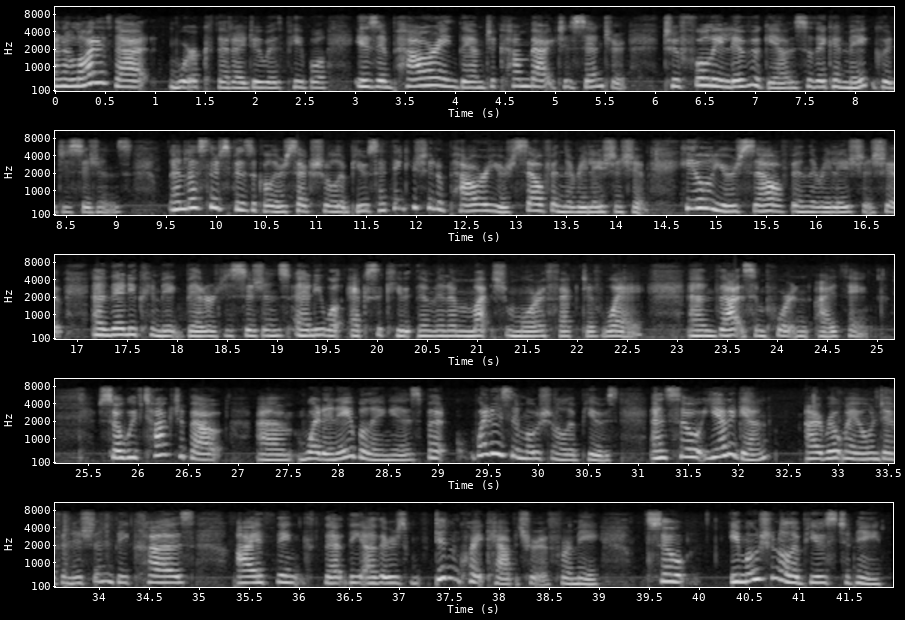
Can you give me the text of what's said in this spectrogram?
And a lot of that work that I do with people is empowering them to come back to center, to fully live again so they can make good decisions. Unless there's physical or sexual abuse, I think you should empower yourself in the relationship, heal yourself in the relationship, and then you can make better decisions and you will execute them in a much more effective way. And that's important, I think. So we've talked about um, what enabling is, but what is emotional abuse? And so, yet again, I wrote my own definition because I think that the others didn't quite capture it for me. So, emotional abuse to me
